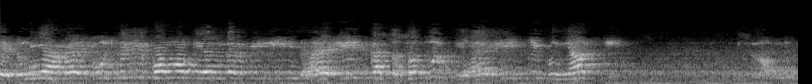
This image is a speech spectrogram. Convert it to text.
کہ دنیا میں دوسری قوموں کے اندر بھی عید ہے، عید کا تصور بھی ہے، عید کی بنیاد کی اسلام نہیں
